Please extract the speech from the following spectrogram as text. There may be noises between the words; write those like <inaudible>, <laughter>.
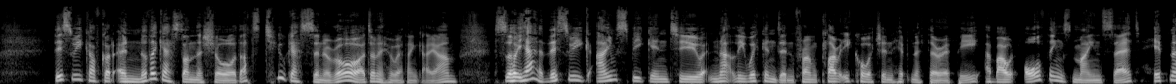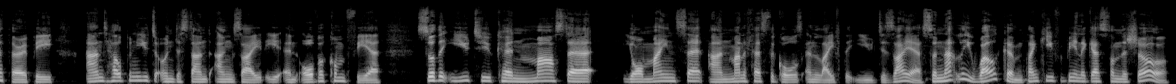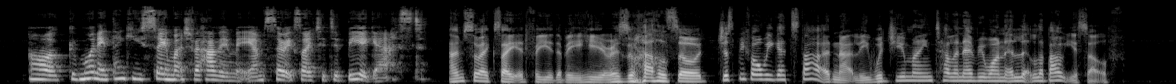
This week I've got another guest on the show. That's two guests in a row. I don't know who I think I am. So yeah, this week I'm speaking to Natalie Wickenden from Clarity Coaching Hypnotherapy about all things mindset, hypnotherapy, and helping you to understand anxiety and overcome fear so that you too can master your mindset and manifest the goals and life that you desire. So Natalie, welcome. Thank you for being a guest on the show. Oh, good morning. Thank you so much for having me. I'm so excited to be a guest. I'm so excited for you to be here as <laughs> well. So, just before we get started, Natalie, would you mind telling everyone a little about yourself?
